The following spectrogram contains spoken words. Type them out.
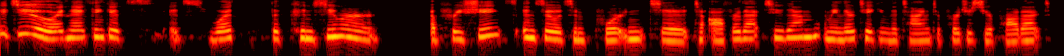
I do, and I think it's it's what the consumer appreciates, and so it's important to to offer that to them. I mean, they're taking the time to purchase your product.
